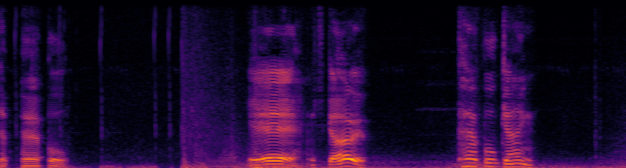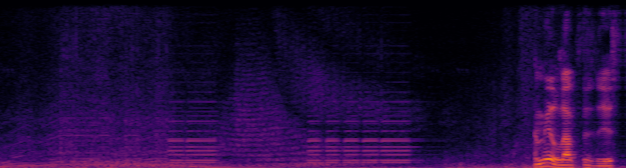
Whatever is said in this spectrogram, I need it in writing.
The purple. Yeah, let's go. Purple gang. How many laps is this?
